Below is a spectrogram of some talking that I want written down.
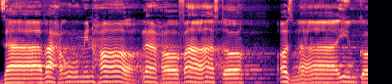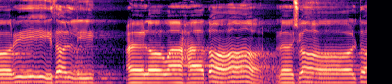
زافحوا من حال حفاظته أذنايم كريثلي على وحطان لشالتا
